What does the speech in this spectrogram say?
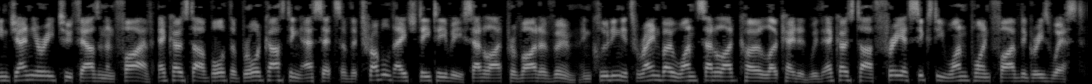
In January 2005, EchoStar bought the broadcasting assets of the troubled HDTV satellite provider VOOM, including its Rainbow One satellite co-located with EchoStar 3 at 61.5 degrees west.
